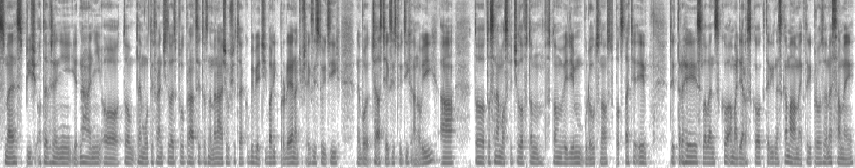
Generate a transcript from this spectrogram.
jsme spíš otevření jednání o tom, té multifrančizové spolupráci, to znamená, že už je to jakoby větší balík prodeje, ať už existujících nebo části existujících a nových a to, to se nám osvědčilo, v tom, v tom vidím budoucnost. V podstatě i ty trhy Slovensko a Maďarsko, který dneska máme, který provozujeme sami,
